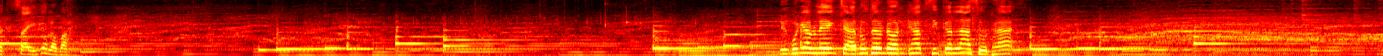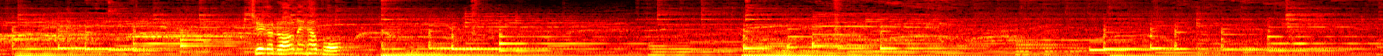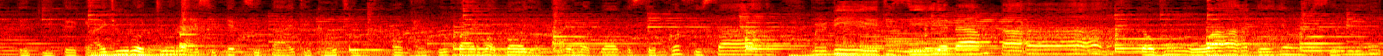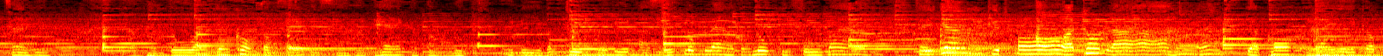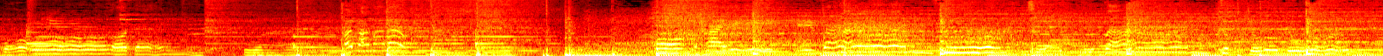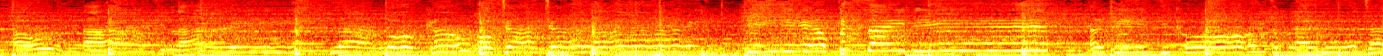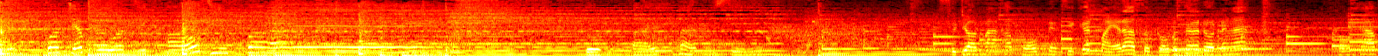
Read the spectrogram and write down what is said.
ก็ใส่กันหรอวะหนึ่งผลงานเพลงจากนุกธนดนครับ ซิงเกิลล่าสุดฮะช่วยกันร้องนะครับผม ทุรนทุรายสิเป็นสิตายที่เขาทิ้งอ้อมให้ฟูฟ้ายหอดบ่อยากตายหอดบ่ก็เสมคนสิสามือนี้ที่เสียน้ำตา ก็หูว่าแกยอมเสียใจยามเห็นตัววันยังคงส่องแสงเป็นสีเดือนแห้งก็ต้องลุกมือนี้มันทุกข์มืออื่นอาจสุกล้มแล้วต้องลุกขึ้นสู่มาเธอยังคือทอดเขาลาอยากห้องให้ก็บ่ได้ ว่ามมาแล้วห้องให้ให้บ้านสวงเจ็บให้บ้านจุกจุกเอาน้ำตาที่ไหลล้างโลกเขาออกจากใจเกียบเป็นใสดีอาทิตย์ที่คอยทำลายหัวใจความเจ็บปวดที่เขา ยอดมากครับผมหนึ่งซิงเกิลใหม่ล่าสุดของนุกธนดลนะฮะขอบคุณครับ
